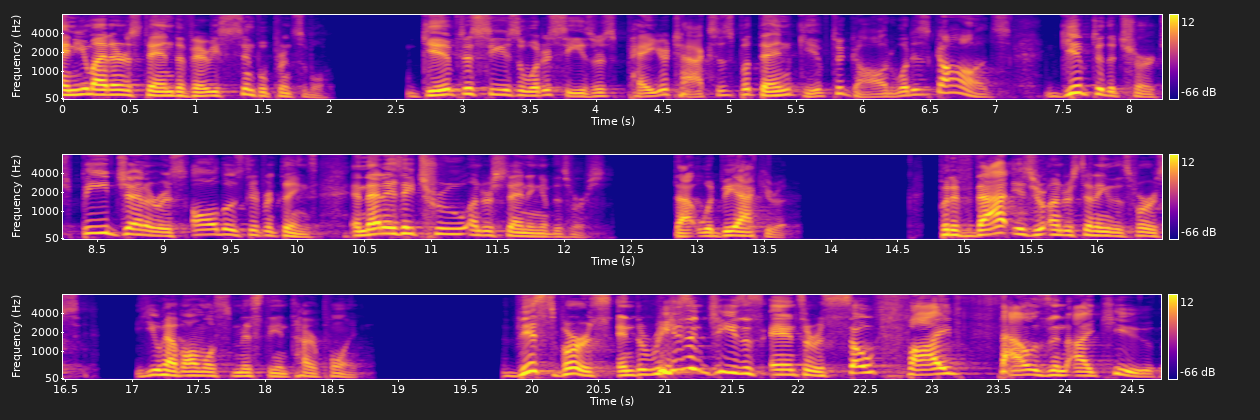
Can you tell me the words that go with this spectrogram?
and you might understand the very simple principle Give to Caesar what is Caesar's, pay your taxes, but then give to God what is God's. Give to the church, be generous, all those different things. And that is a true understanding of this verse. That would be accurate. But if that is your understanding of this verse, you have almost missed the entire point. This verse, and the reason Jesus' answer is so 5,000 IQ,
